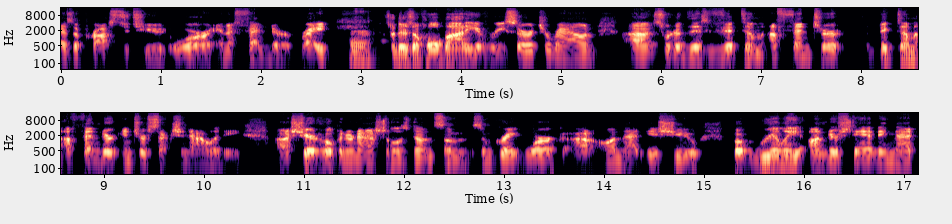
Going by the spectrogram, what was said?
as a prostitute or an offender right sure. so there's a whole body of research around uh, sort of this victim offender victim offender intersectionality. Uh, Shared Hope International has done some some great work uh, on that issue, but really understanding that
